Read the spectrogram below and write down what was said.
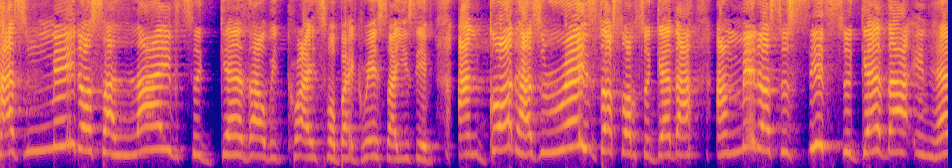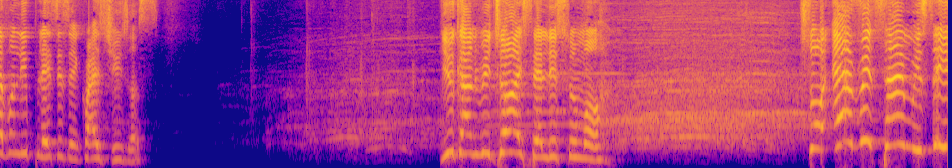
has made us alive together with Christ, for by grace are you saved. And God has raised us up together and made us to sit together in heavenly places in Christ Jesus. You can rejoice a little more. So every time we see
